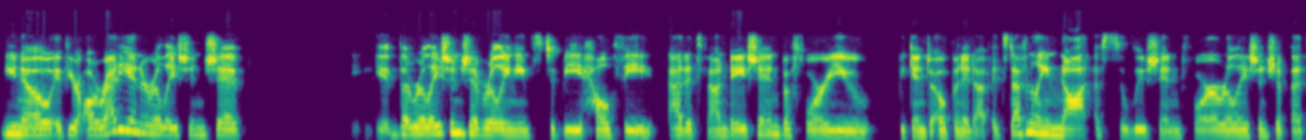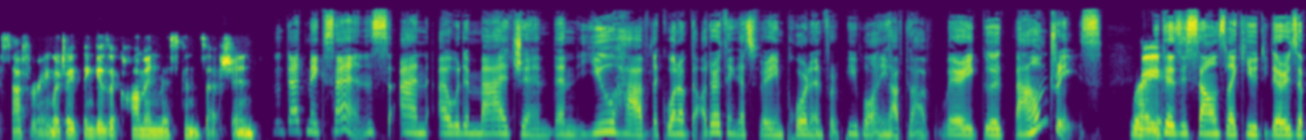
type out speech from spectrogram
you know, if you're already in a relationship, the relationship really needs to be healthy at its foundation before you begin to open it up. It's definitely not a solution for a relationship that's suffering, which I think is a common misconception. That makes sense. And I would imagine then you have like one of the other things that's very important for people, and you have to have very good boundaries. Right. Because it sounds like you there is a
